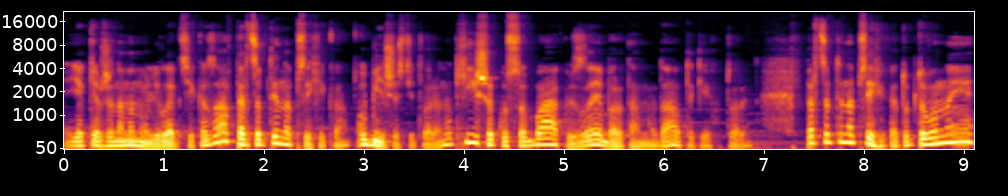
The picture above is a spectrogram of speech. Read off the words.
як я вже на минулій лекції казав, перцептивна психіка у більшості тварин. У кішок, у собак, у зебр, там, да, у таких тварин. Перцептивна психіка. Тобто вони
